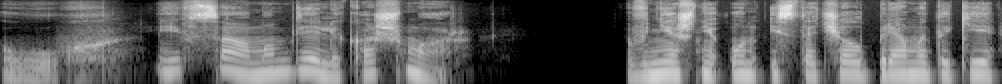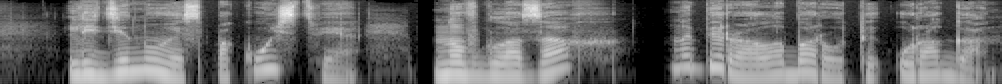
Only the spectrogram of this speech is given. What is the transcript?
Ух, и в самом деле кошмар. Внешне он источал прямо-таки ледяное спокойствие, но в глазах набирал обороты ураган.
